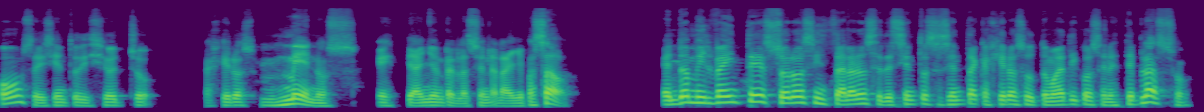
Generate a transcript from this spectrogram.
o 618 cajeros menos este año en relación al año pasado. En 2020 solo se instalaron 760 cajeros automáticos en este plazo,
